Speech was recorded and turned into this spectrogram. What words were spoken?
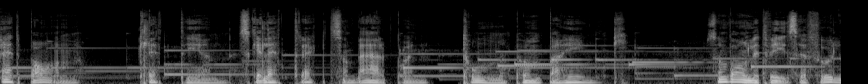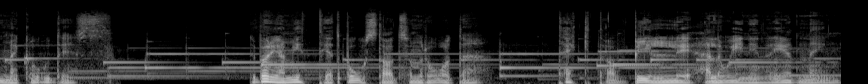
är ett barn klätt i en skelettdräkt som bär på en tom pumpahink som vanligtvis är full med godis. Du börjar mitt i ett bostadsområde täckt av billig halloweeninredning.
